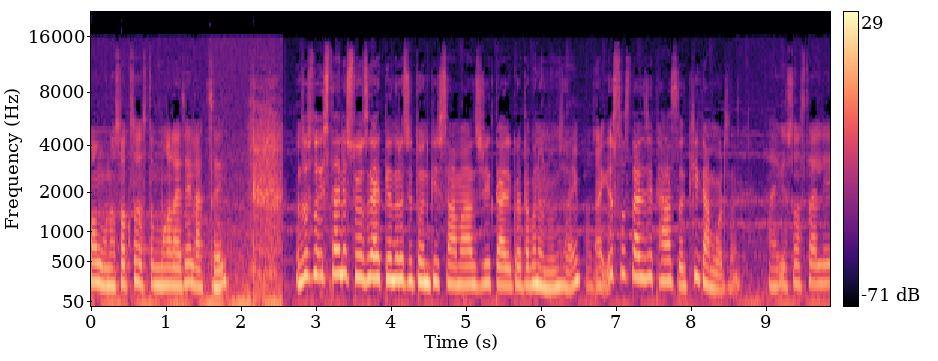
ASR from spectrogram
कम हुनसक्छ जस्तो मलाई चाहिँ लाग्छ है। जस्तो स्थानीय स्वरोजगार केन्द्र चितवनकी सामाजिक कार्यकर्ता पनि हुनुहुन्छ है। यो संस्थाले चाहिँ खास के काम गर्छ? यो संस्थाले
